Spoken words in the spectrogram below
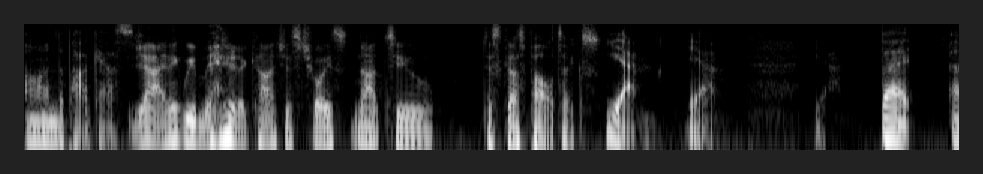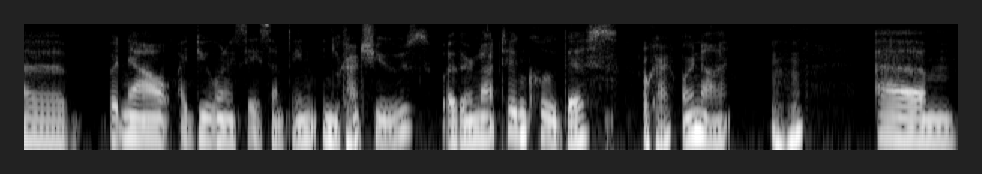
on the podcast. Yeah, I think we made it a conscious choice not to discuss politics. Yeah, yeah, yeah. But uh, but now I do want to say something, and you can choose whether or not to include this Okay. or not. Mm-hmm. Um,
